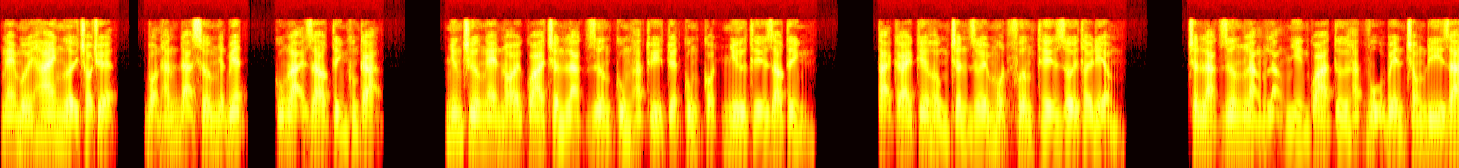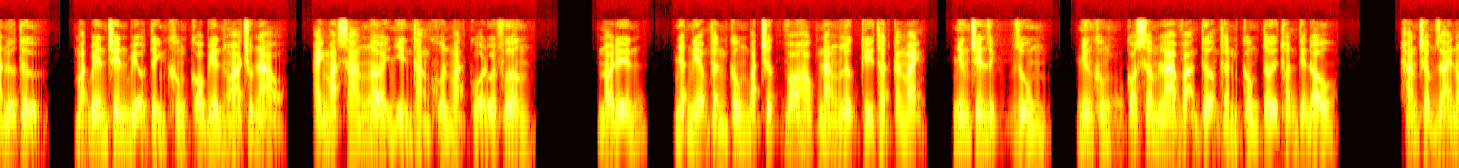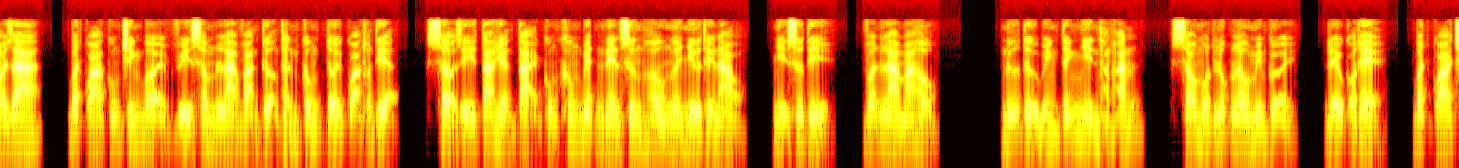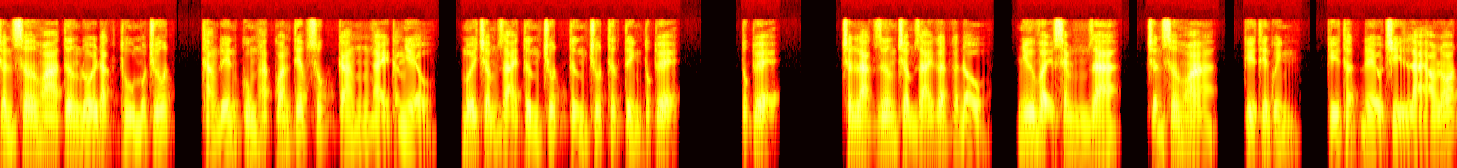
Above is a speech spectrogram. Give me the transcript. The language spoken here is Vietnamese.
Nghe mới hai người trò chuyện, bọn hắn đã sớm nhận biết, cũng lại giao tình không cạn. Nhưng chưa nghe nói qua Trần Lạc Dương cùng Hắc Thủy Tuyệt cung có như thế giao tình. Tại cái kia hồng trần dưới một phương thế giới thời điểm. Trần Lạc Dương lẳng lặng nhìn qua từ hắc vụ bên trong đi ra nữ tử, mặt bên trên biểu tình không có biến hóa chút nào, ánh mắt sáng ngời nhìn thẳng khuôn mặt của đối phương. Nói đến, nhất niệm thần công bắt chước võ học năng lực kỳ thật càng mạnh, nhưng trên dịch dùng, nhưng không có xâm la vạn tượng thần công tới thuận tiện đâu. Hắn chậm rãi nói ra, bất quá cũng chính bởi vì xâm la vạn tượng thần công tới quá thuận tiện, sở dĩ ta hiện tại cũng không biết nên xưng hâu ngươi như thế nào, nhị sư tỷ vẫn là ma hậu. Nữ tử bình tĩnh nhìn thẳng hắn, sau một lúc lâu mỉm cười, đều có thể, bất quá Trần Sơ Hoa tương đối đặc thù một chút, thẳng đến cùng hắc quan tiếp xúc càng ngày càng nhiều, mới chậm rãi từng chút từng chút thức tỉnh túc tuệ. Túc tuệ. Trần Lạc Dương chậm rãi gật gật đầu, như vậy xem ra, Trần Sơ Hoa, Kỳ Thiên Quỳnh, kỳ thật đều chỉ là áo lót.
